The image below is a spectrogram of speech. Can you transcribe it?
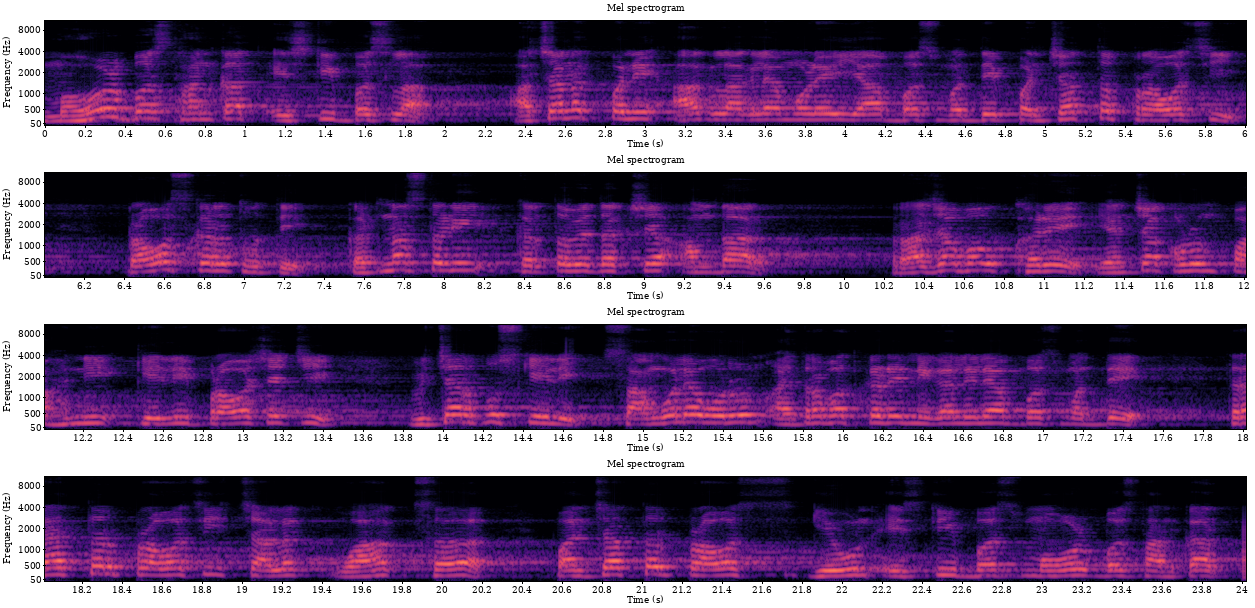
मोहोळ बस स्थानकात एस टी बसला. अचानकपणे आग लागल्यामुळे या बसमध्ये पंच्याहत्तर प्रवासी प्रवास करत होते. घटनास्थळी कर्तव्यदक्ष आमदार राजाभाऊ खरे यांच्याकडून पाहणी केली. प्रवाशाची विचारपूस केली. सांगोल्यावरून हैदराबादकडे निघालेल्या बसमध्ये त्र्याहत्तर प्रवासी चालक वाहकसह पंच्याहत्तर प्रवास घेऊन S T bus Mohol bus स्थानकात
